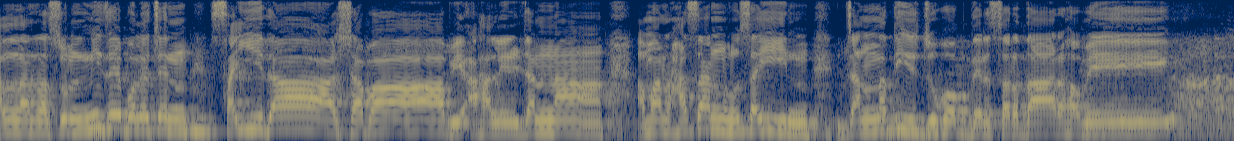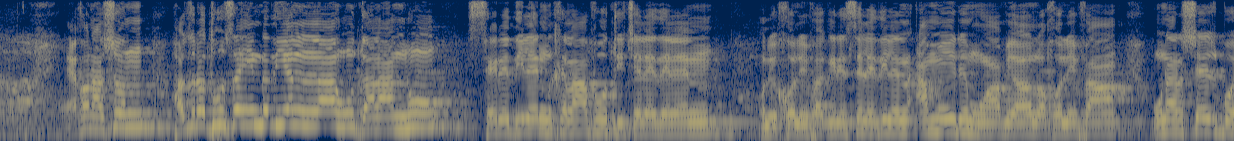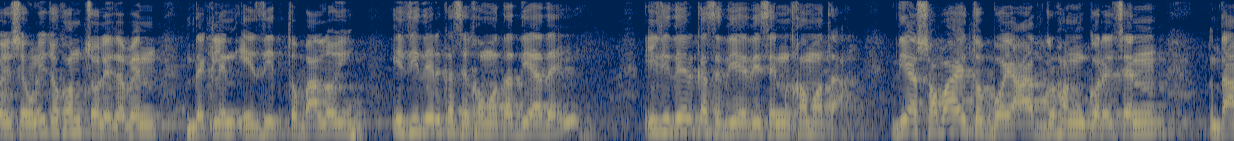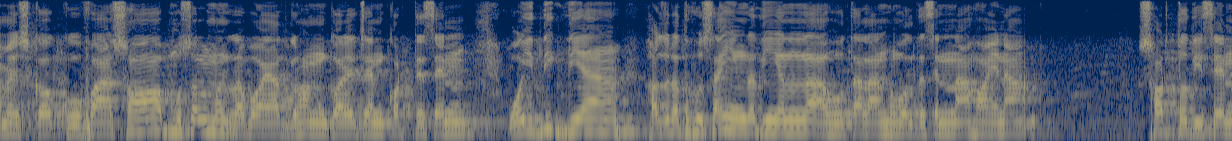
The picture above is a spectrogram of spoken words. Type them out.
আল্লাহ রাসূল নিজে বলেছেন সাইদা শাবাবি আহলিল জান্না আমার হাসান হুসাইন জান্নাতি যুবকদের সর্দার হবে। এখন আসুন হজরত হুসাইন রাদিয়াল্লাহু তাআলাহু ছেড়ে দিলেন, খেলাফতি ছেড়ে দিলেন। উনি খলিফাগিরি ছেড়ে দিলেন, আমির মুয়াবিয়া হল খলিফা। উনার শেষ বয়সে উনি যখন চলে যাবেন, দেখলেন ইজিদ তো ভালোই ইজিদের কাছে ক্ষমতা দিয়া দেয়, ইজিদের কাছে দিয়ে দিয়েছেন ক্ষমতা। দিয়া সবাই তো বয়াত গ্রহণ করেছেন, দামেস্ক, কুফা, সব মুসলমানরা বয়াত গ্রহণ করেছেন, করতেছেন। ওই দিক দিয়া হজরত হুসাইন রাদিয়াল্লাহ তালানহু বলতেছেন, না হয় না। শর্ত দিছেন,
